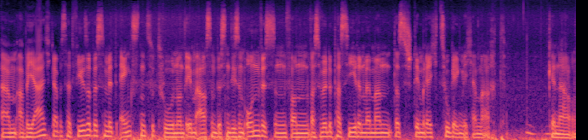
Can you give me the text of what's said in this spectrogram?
Ähm, aber ja, ich glaube, es hat viel so ein bisschen mit Ängsten zu tun und eben auch so ein bisschen diesem Unwissen von, was würde passieren, wenn man das Stimmrecht zugänglicher macht. Mhm. Genau.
